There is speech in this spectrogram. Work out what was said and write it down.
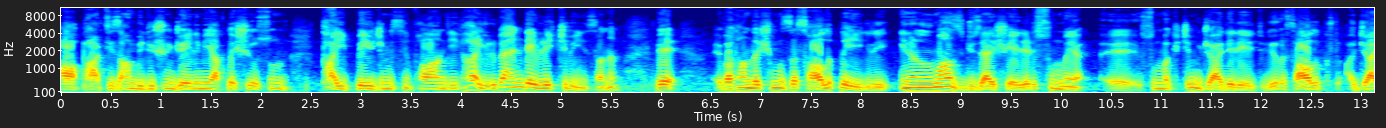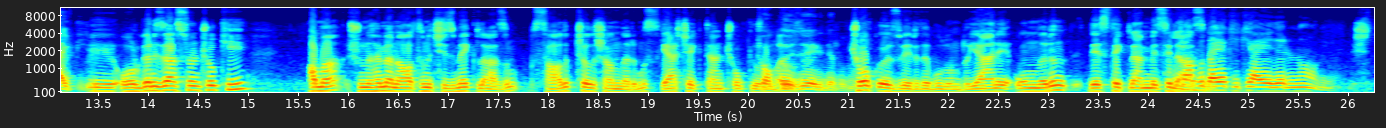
Aa, partizan bir düşünceyle mi yaklaşıyorsun, Tayyip Beyci misin falan değil. Hayır ben devletçi bir insanım ve vatandaşımıza sağlıkla ilgili inanılmaz güzel şeyleri sunmaya e, sunmak için mücadele ediliyor ve sağlık acayip iyi. Ee, organizasyon çok iyi ama şunu hemen altını çizmek lazım. Sağlık çalışanlarımız gerçekten çok yoruldu. Çok özveride bulundu. Çok özveride bulundu. Yani onların desteklenmesi Hocam lazım. bu dayak hikayeleri ne oluyor? İşte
